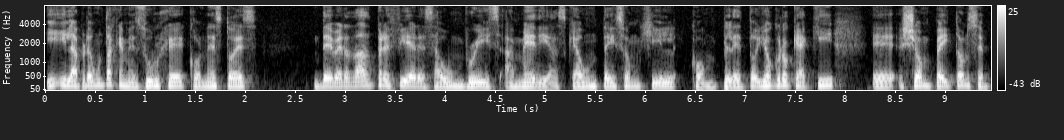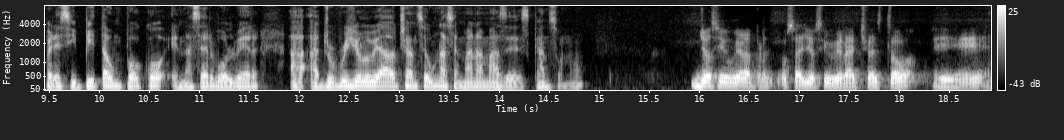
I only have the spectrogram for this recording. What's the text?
Y, la pregunta que me surge con esto es, ¿De verdad prefieres a un Breeze a medias que a un Taysom Hill completo? Yo creo que aquí eh, Sean Payton se precipita un poco en hacer volver a, Drew Brees. Yo le hubiera dado chance una semana más de descanso, ¿no? Yo sí hubiera, o sea, yo sí hubiera hecho esto. Eh,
